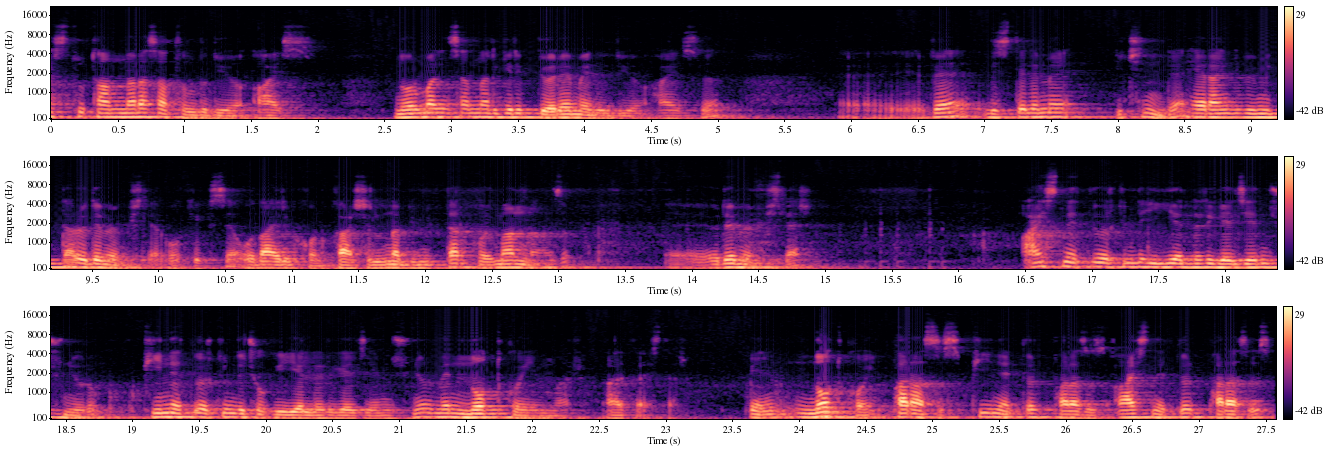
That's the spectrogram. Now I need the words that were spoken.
ICE tutanlara satıldı diyor ICE. Normal insanlar girip göremedi diyor Aysı. Ee, ve listeleme için de herhangi bir miktar ödememişler OKEX'e. O da ayrı bir konu. Karşılığına bir miktar koyman lazım. Ee, ödememişler. Ice Network'ün de iyi yerlere geleceğini düşünüyorum. P Network'ün de çok iyi yerlere geleceğini düşünüyorum. Ve Notcoin var arkadaşlar. Benim Notcoin parasız, P Network parasız, Ice Network parasız.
